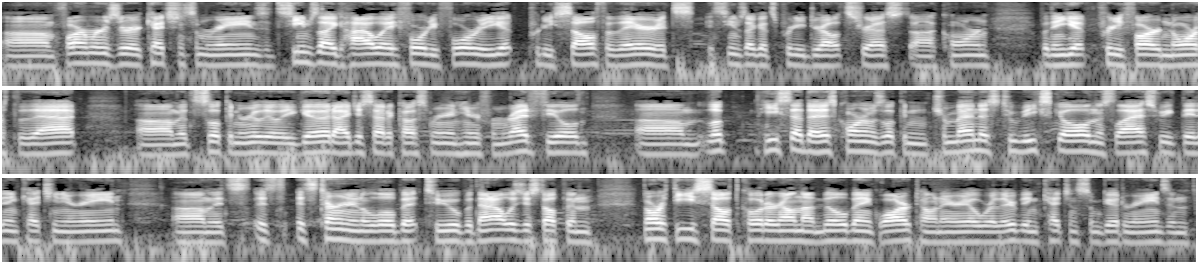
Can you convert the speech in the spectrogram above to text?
Um, farmers are catching some rains. It seems like Highway 44. You get pretty south of there. It's it seems like it's pretty drought stressed uh, corn, but then you get pretty far north of that. Um, it's looking really really good. I just had a customer in here from Redfield. Um, look, he said that his corn was looking tremendous two weeks ago, and this last week they didn't catch any rain. Um, it's it's it's turning a little bit too, but then I was just up in northeast South Dakota around that Milbank Watertown area where they've been catching some good rains and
